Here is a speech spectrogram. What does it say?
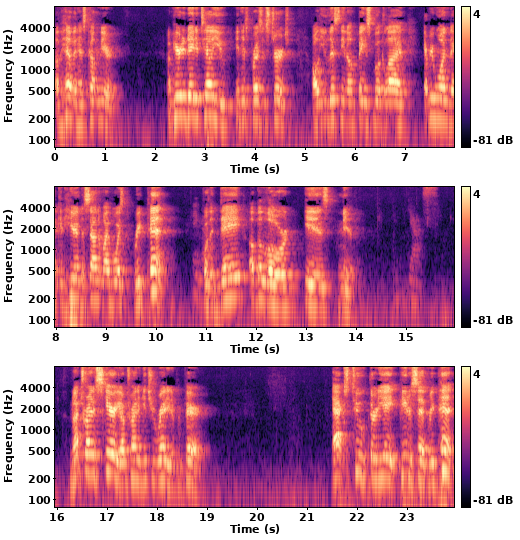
of heaven has come near. I'm here today to tell you in his presence church, all you listening on Facebook Live, everyone that can hear the sound of my voice, repent, Amen. for the day of the Lord is near. I'm not trying to scare you, I'm trying to get you ready to prepare. Acts 2:38 Peter said, "Repent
